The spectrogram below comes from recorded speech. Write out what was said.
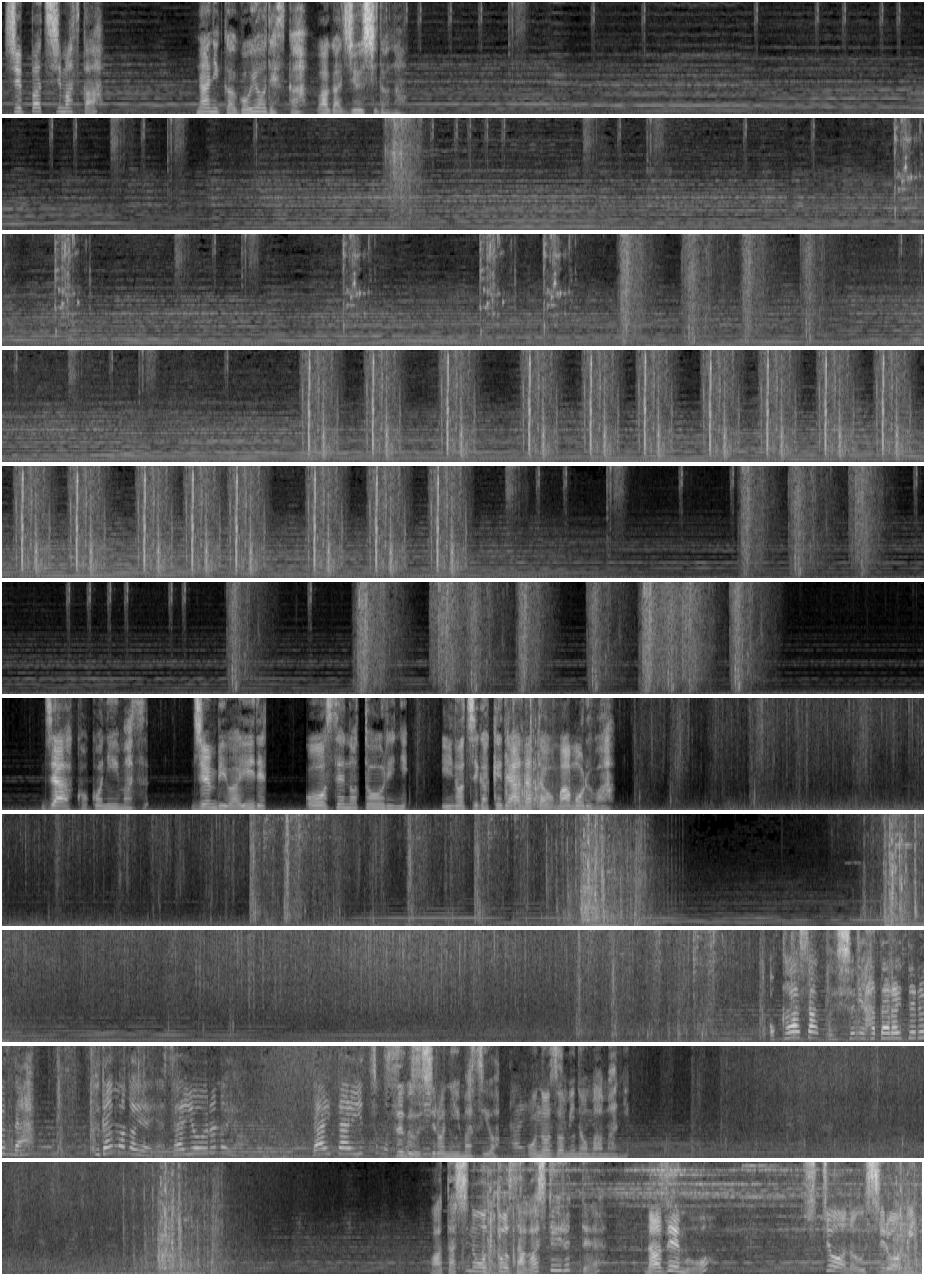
出発しますか？何かご用ですか？我が重視殿。じゃあここにいます。準備はいいです。仰せの通りに命がけであなたを守るわ。お母さんと一緒に働いてるんだ。果物や野菜を売るのよ。だいたいいつもすぐ後ろにいますよ。お望みのままに。私の夫を探しているって？ナゼムを市長の後ろを見て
